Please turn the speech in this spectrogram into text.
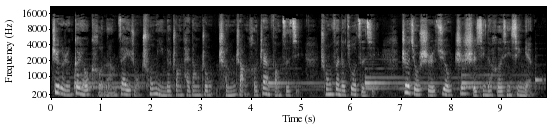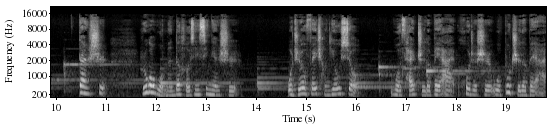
这个人更有可能在一种充盈的状态当中成长和绽放自己，充分的做自己，这就是具有支持性的核心信念。但是，如果我们的核心信念是“我只有非常优秀，我才值得被爱”，或者是“我不值得被爱”，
